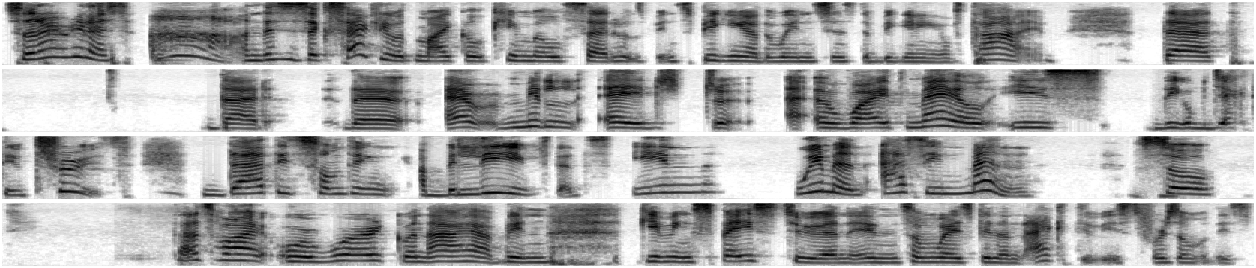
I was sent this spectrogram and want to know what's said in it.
So then I realized, ah, and this is exactly what Michael Kimmel said, who's been speaking at the WIN since the beginning of time, that that the middle-aged uh, white male is the objective truth. That is something, a belief that's in women as in men. Mm-hmm. So that's why our work, when I have been giving space to and in some ways been an activist for some of these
